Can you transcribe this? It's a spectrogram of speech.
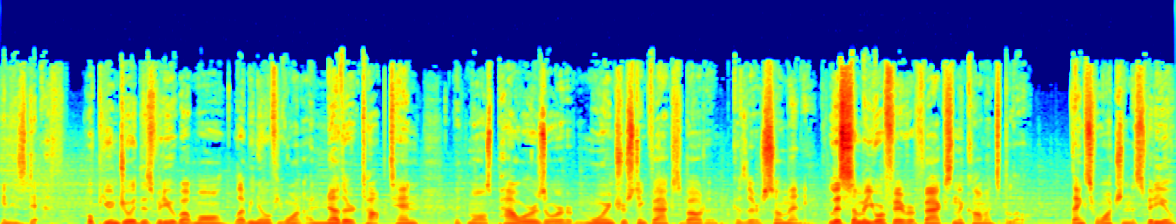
in his death. Hope you enjoyed this video about Maul. Let me know if you want another top 10 with Maul's powers or more interesting facts about him, because there are so many. List some of your favorite facts in the comments below. Thanks for watching this video,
